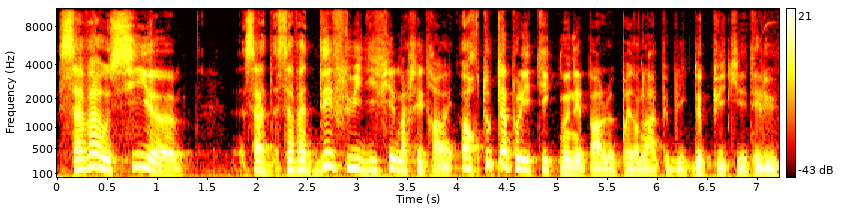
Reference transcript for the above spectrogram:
ça va aussi... Euh, ça, ça, va défluidifier le marché du travail. Or, toute la politique menée par le président de la République depuis qu'il est élu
